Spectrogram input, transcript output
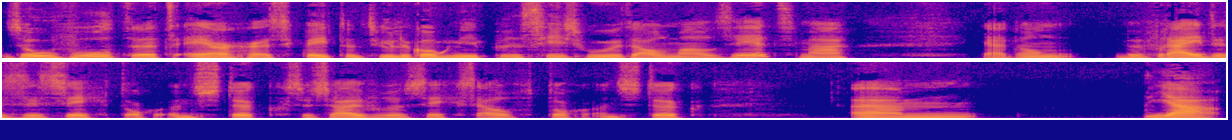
zo voelt het ergens. Ik weet natuurlijk ook niet precies hoe het allemaal zit, maar ja, dan bevrijden ze zich toch een stuk. Ze zuiveren zichzelf toch een stuk. Um, ja,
